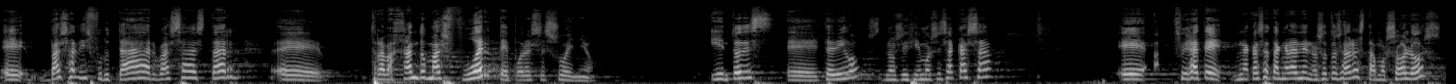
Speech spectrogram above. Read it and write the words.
Eh, vas a disfrutar, vas a estar eh, trabajando más fuerte por ese sueño. Y entonces, eh, te digo, nos hicimos esa casa eh, fíjate, una casa tan grande, nosotros ahora estamos solos,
